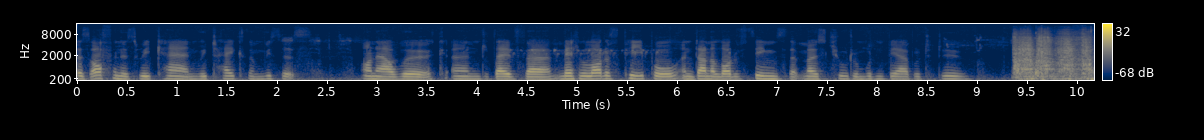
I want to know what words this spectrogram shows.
As often as we can, we take them with us on our work, and they've uh, met a lot of people and done a lot of things that most children wouldn't be able to do.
